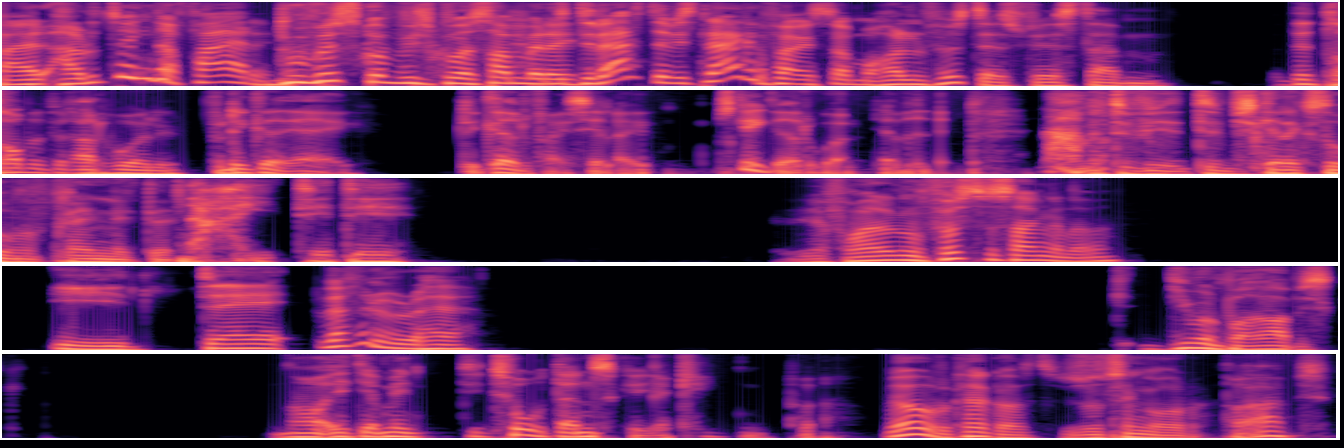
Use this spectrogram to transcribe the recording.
Fejre- Har du tænkt dig at fejre det? Du vidste godt, vi skulle være sammen med dig. Det værste, vi snakker faktisk om at holde en fødselsdagsfest sammen. Det droppede vi ret hurtigt, for det gad jeg ikke. Det gad du faktisk heller ikke. Måske gad du godt, jeg ved det. Nej, men du, det, vi skal ikke stå for planlægge det. Nej, det er det. Jeg får ikke nogen første sang, eller hvad? I dag... Hvad vil du have? Giv mig den på arabisk. Nå, jeg mener, de to danske, jeg kan ikke den på, Jo, du kan godt, hvis du tænker over det. på arabisk.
